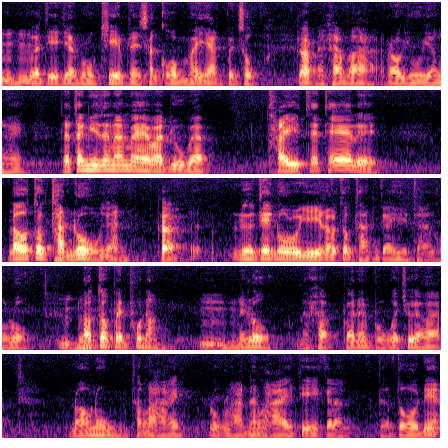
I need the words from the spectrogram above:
อือฮึเพื่อที่จะดำรงชีพในสังคมให้อย่างเป็นสุขครับนะครับว่าเราอยู่ยังไง แต่ทั้งนี้ทั้งนั้นไม่ให้ว่าอยู่แบบไทยแท้ๆเลย เราต้องทันโลกเหมือนกันครับ เรื่องเทคโนโลยีเราต้องทันกับเหตุการณ์ของโลกอืมเราต้องเป็นผู้นำอืมในโลกนะครับ เพราะฉะนั้นผมก็เชื่อว่าน้องนุ่งทั้งหลาย ลูกหลานทั้งหลายที่กำลังเติบโตเนี่ย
